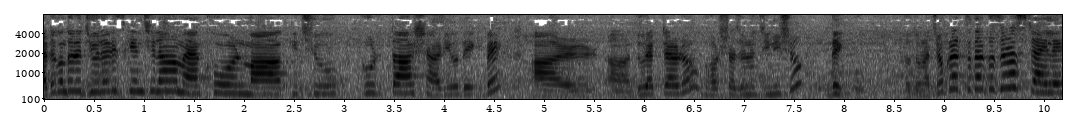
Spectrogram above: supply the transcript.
এতক্ষণ ধরে জুয়েলারিস কিনছিলাম এখন মা কিছু কুর্তা শাড়িও দেখবে আর দু একটা আরও ঘর সাজানোর জিনিসও দেখব। তো তোমরা চোখ রাখতে থাকো যারা স্টাইলে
